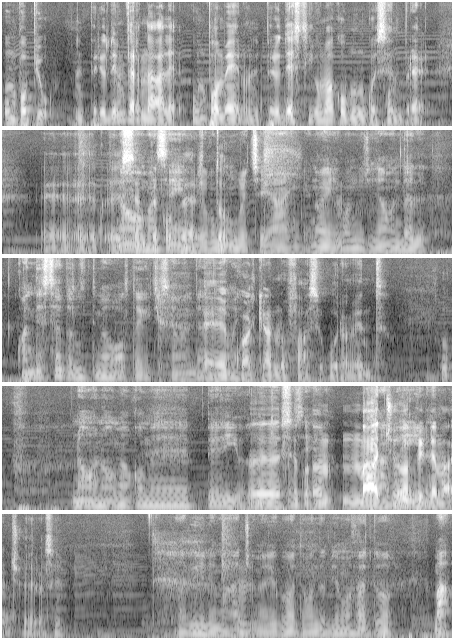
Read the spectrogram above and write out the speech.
Un po' più nel periodo invernale, un po' meno nel periodo estivo, ma comunque sempre, eh, è No, sempre ma sempre, coperto. comunque c'è anche. Noi quando ci siamo andati. Quando è stata l'ultima volta che ci siamo andati? Eh, qualche anno fa sicuramente. No, no, ma come periodo? Eh, seco- eh, maggio, Aprile. aprile-maggio era, sì. Aprile, maggio, mi ricordo quando abbiamo fatto. Ma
